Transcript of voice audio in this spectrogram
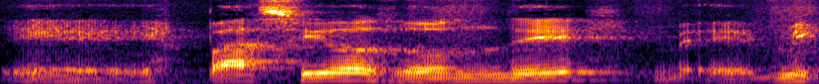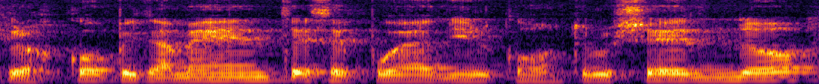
eh, espacios donde eh, microscópicamente se puedan ir construyendo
